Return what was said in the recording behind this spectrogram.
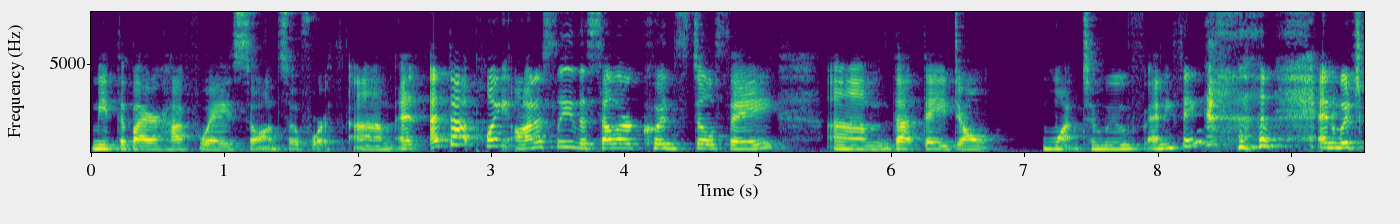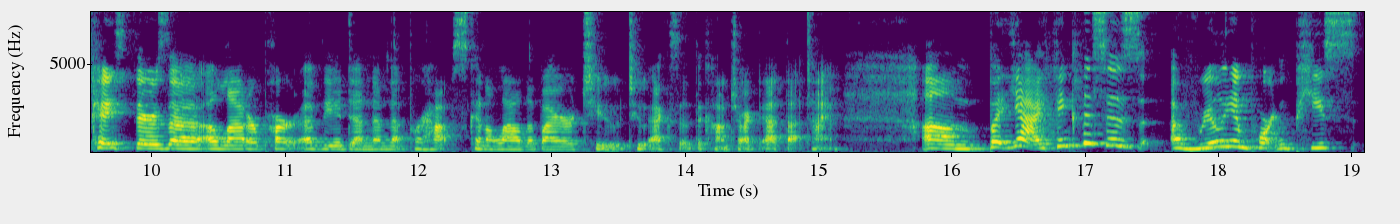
meet the buyer halfway? So on and so forth. Um, and at that point, honestly, the seller could still say um, that they don't want to move anything, in which case there's a, a latter part of the addendum that perhaps can allow the buyer to to exit the contract at that time. Um, but yeah, I think this is a really important piece,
